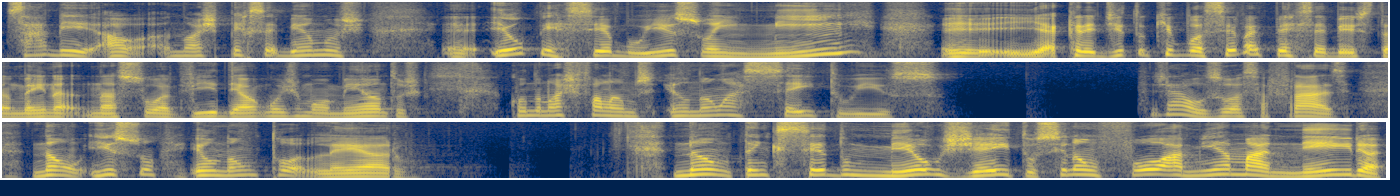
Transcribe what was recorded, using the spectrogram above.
Sabe, nós percebemos, é, eu percebo isso em mim e acredito que você vai perceber isso também na, na sua vida em alguns momentos, quando nós falamos, eu não aceito isso. Você já usou essa frase? Não, isso eu não tolero. Não, tem que ser do meu jeito. Se não for a minha maneira,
